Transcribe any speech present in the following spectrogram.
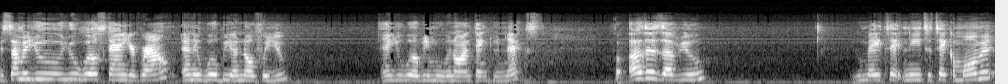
For some of you, you will stand your ground and it will be a no for you and you will be moving on. Thank you. Next. For others of you, you may need to take a moment,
